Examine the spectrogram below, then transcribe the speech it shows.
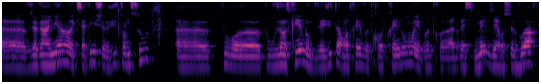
Euh, vous avez un lien qui s'affiche juste en dessous euh, pour, vous inscrire. Donc vous avez juste à rentrer votre prénom et votre adresse email. Vous allez recevoir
